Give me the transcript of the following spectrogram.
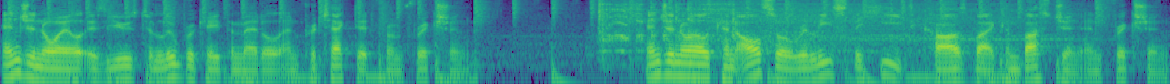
Engine oil is used to lubricate the metal and protect it from friction. Engine oil can also release the heat caused by combustion and friction.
